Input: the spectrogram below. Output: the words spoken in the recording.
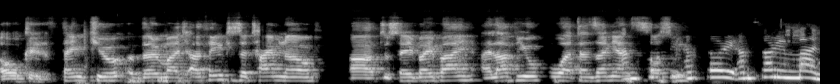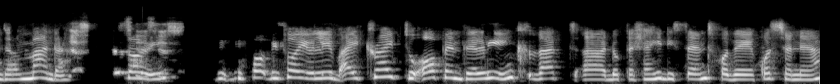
Okay, thank you very much. I think it's the time now uh, to say bye bye. I love you, who are Tanzanians. I'm sorry. I'm sorry, I'm sorry, Amanda, Amanda. sorry. yes, yes. Before before you leave, I tried to open the link that uh, Dr. Shahidi sent for the questionnaire,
